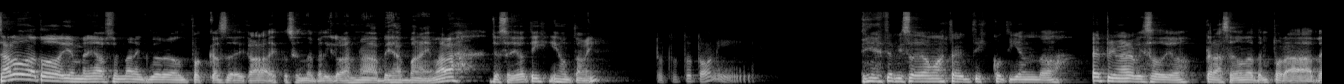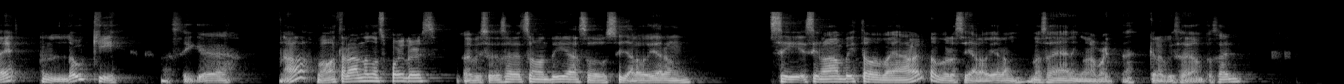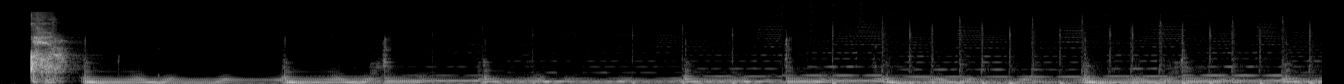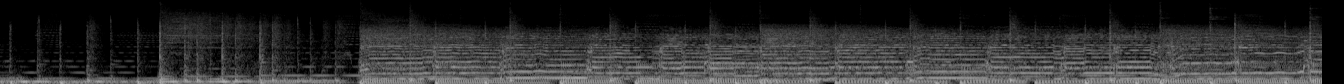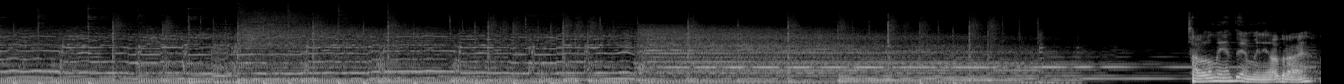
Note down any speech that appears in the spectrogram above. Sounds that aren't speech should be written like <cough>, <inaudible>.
Saludos a todos y bienvenidos a Include, un podcast dedicado a la discusión de películas nuevas, viejas, buenas y malas. Yo soy Oti y junto a mí. Tony. Y en este episodio vamos a estar discutiendo el primer episodio de la segunda temporada de Loki. Así que, nada, vamos a estar hablando con spoilers. El episodio sale hace unos días, o si ya lo vieron. Si, si no lo han visto, pues vayan a verlo, pero si ya lo vieron, no se vayan a ninguna parte. Que el episodio va a empezar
